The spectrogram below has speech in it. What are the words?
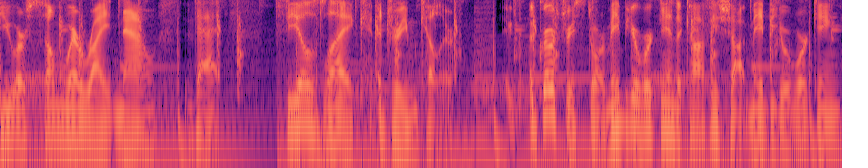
you are somewhere right now that feels like a dream killer. A grocery store, maybe you're working at a coffee shop, maybe you're working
